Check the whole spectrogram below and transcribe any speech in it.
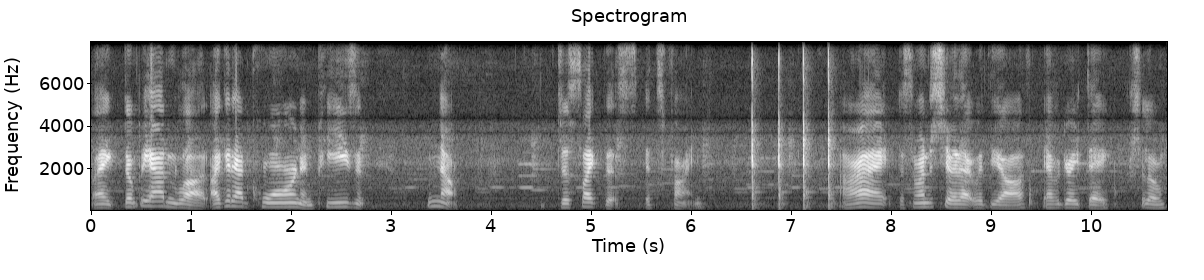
Like, don't be adding a lot. I could add corn and peas and no. Just like this. It's fine. Alright, just wanted to share that with y'all. Have a great day. Shalom.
